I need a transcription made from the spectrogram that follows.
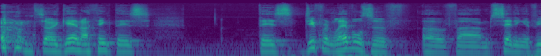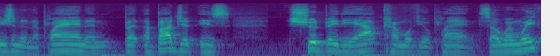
so again, I think there's there's different levels of of um, setting a vision and a plan, and but a budget is should be the outcome of your plan. So when we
